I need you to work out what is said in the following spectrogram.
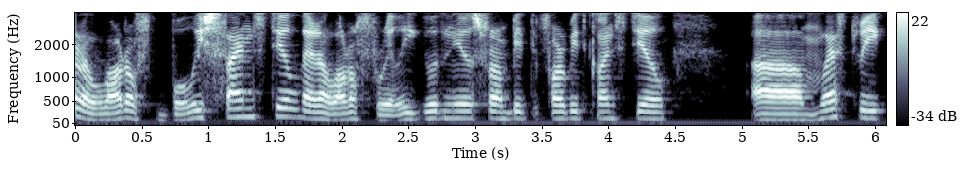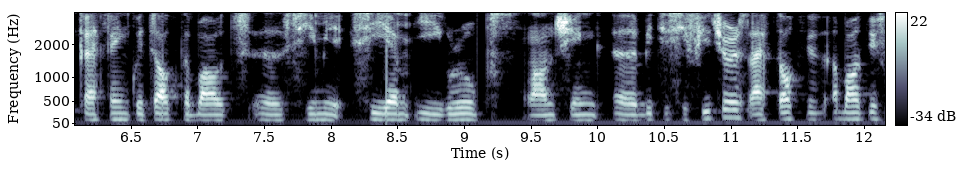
are a lot of bullish signs still. There are a lot of really good news from Bit for Bitcoin still. Um, last week, I think we talked about uh, CME, Group launching uh, BTC futures. I've talked about with,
